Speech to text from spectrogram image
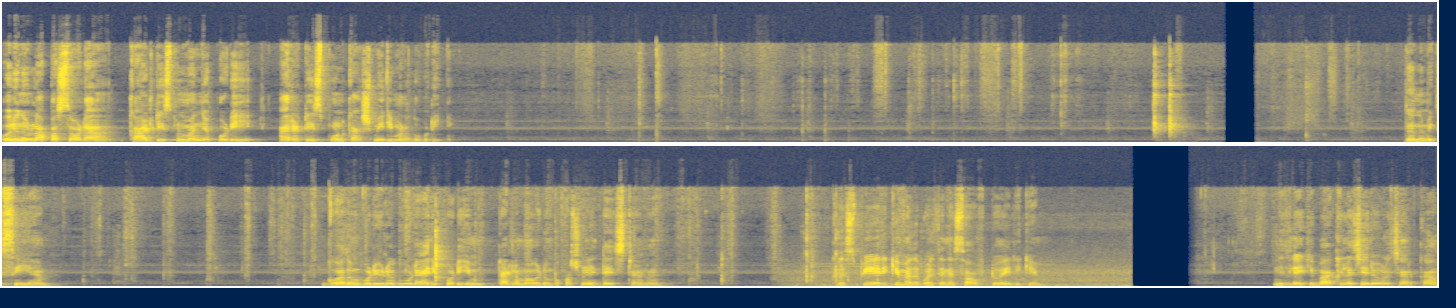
ഒരു നുള്ള അപ്പസോഡ കാൽ ടീസ്പൂൺ മഞ്ഞൾപ്പൊടി അര ടീസ്പൂൺ കാശ്മീരി മുളക് പൊടി. ഇതൊന്ന് മിക്സ് ചെയ്യാം. ഗോതമ്പ് പൊടിയുടെ കൂടെ അരിപ്പൊടിയും കടലമാവ് ഇടുമ്പോൾ കുറച്ചുകൂടി ടേസ്റ്റാണ്. ക്രിസ്പി ആയിരിക്കും അതുപോലെ തന്നെ സോഫ്റ്റും ആയിരിക്കും. ഇനി ഇതിലേക്ക് ബാക്കിയുള്ള ചേരുവകൾ ചേർക്കാം.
